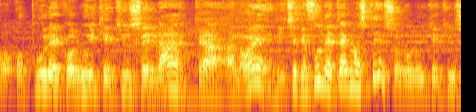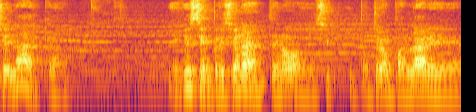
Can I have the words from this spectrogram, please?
Oppure colui che chiuse l'arca a Noè, dice che fu l'Eterno stesso colui che chiuse l'arca. E questo è impressionante, no? Potremmo parlare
